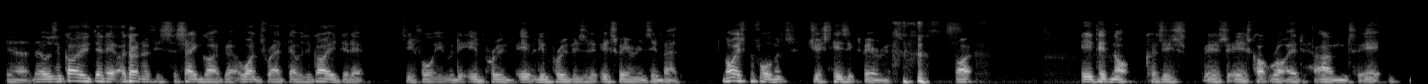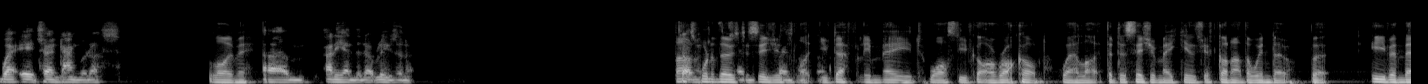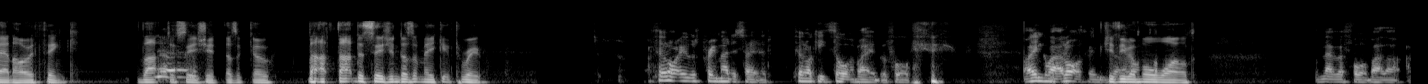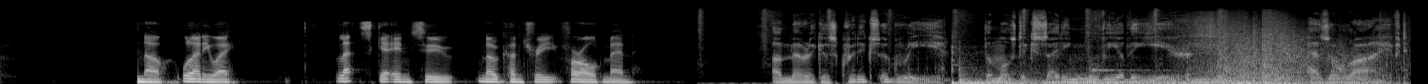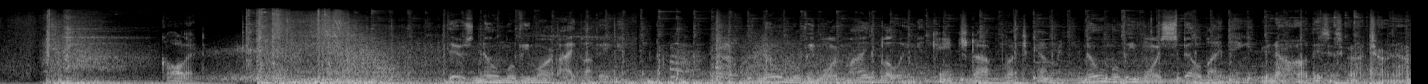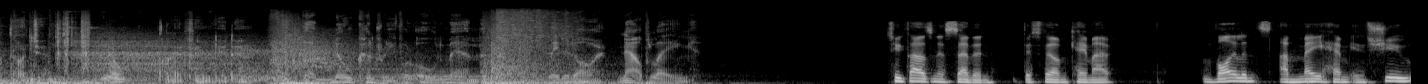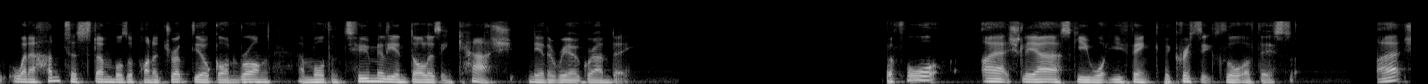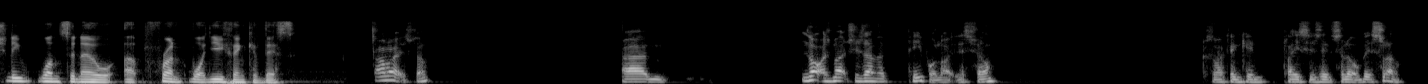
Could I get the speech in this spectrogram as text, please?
Yeah, there was a guy who did it. I don't know if it's the same guy, but I once read there was a guy who did it. So he thought it would improve. It would improve his experience in bed, not his performance, just his experience. right? It did not because his, his his cock rotted and it it turned gangrenous. Blimey, Um, and he ended up losing it. That's one of those it's the same- decisions like you've definitely made whilst you've got a rock on, where like the decision making has just gone out the window. But even then, I would think that Yeah. decision doesn't go. That that decision doesn't make it through. I feel like it was premeditated. I feel like he thought about it before. I think about a lot of things. which is even more wild. I've never thought about that. No. Well, anyway, let's get into No Country for Old Men. America's critics agree the most exciting movie of the year has arrived. Call it. There's no movie more eye popping, no movie more mind blowing, Can't stop what's coming. no movie more spellbinding You know how this is gonna turn out, don't you? Nope. I think you do. than No Country for Old Men. Rated R, now playing. 2007, this film came out. Violence and mayhem ensue when a hunter stumbles upon a drug deal gone wrong and more than $2 million in cash near the Rio Grande. Before I actually ask you what you think the critics thought of this, I actually want to know up front what you think of this. I like this film. Um, not as much as other people like this film, because I think in places it's a little bit slow,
